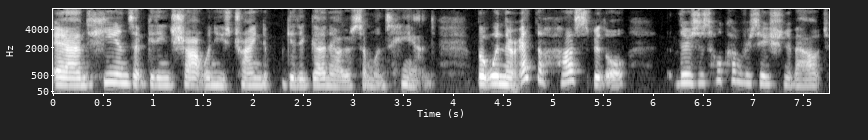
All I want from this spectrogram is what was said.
And he ends up getting shot when he's trying to get a gun out of someone's hand. But when they're at the hospital, there's this whole conversation about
